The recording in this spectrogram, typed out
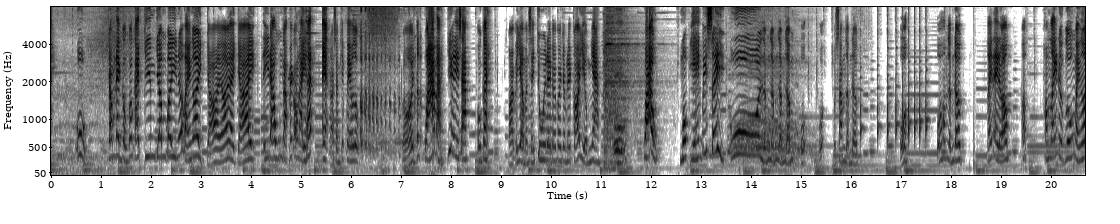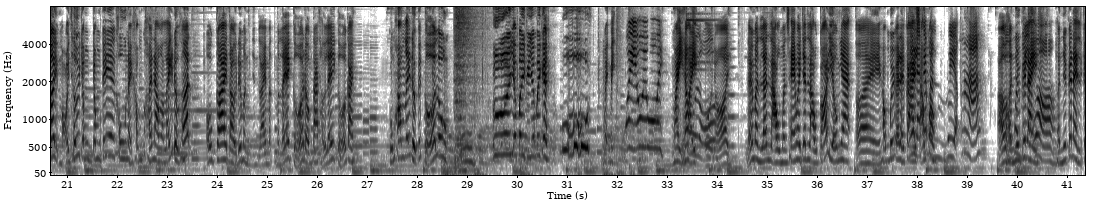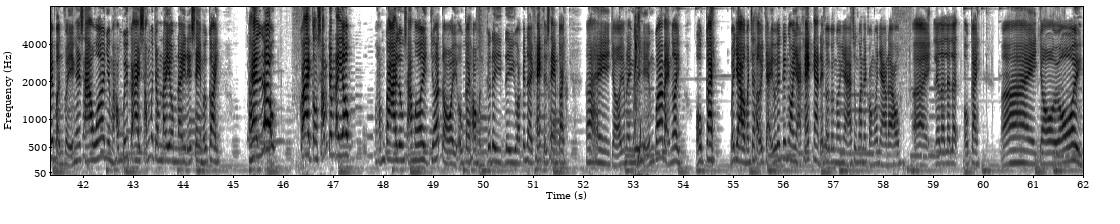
U, trong đây còn có cả chim zombie nữa bạn ơi Trời ơi trời Đi đâu cũng gặp mấy con này hết da, rồi Sam chết beo luôn Rồi tức quá mà Chiếc đi Sam Ok Rồi bây giờ mình sẽ chui đây coi coi trong đây có gì không nha Wow Một dạng PC Ui lụm lụm lụm lụm. Ủa, Ủa, Ủa Sam lụm được? Ủa Ủa không lụm được. Lấy này được không? Ủa, Không lấy được luôn bạn ơi. Mọi thứ trong trong cái khu này không có thể nào là lấy được hết. Ok từ để mình nhìn lại mình mình lấy cái cửa được không ta? Thử lấy cái cửa coi. Cũng không lấy được cái cửa luôn. Ui zombie kìa zombie kìa. Ui, Mày mày. Ui ui ui mày hả mày? Ôi trời. Ơi để mình lên lầu mình xem ở trên lầu có gì không nha. Ơi không biết ở đây có ai đây là sống không bệnh viện hả ờ hình như cái này à. hình như cái này là cái bệnh viện hay sao á nhưng mà không biết có ai sống ở trong đây không? Đây để xem thử coi. Hello có ai còn sống trong đây không? Không có ai luôn sam ơi chết rồi. Ok thôi mình cứ đi đi qua cái nơi khác thử xem coi. Ai trời ơi, trong đây nguy hiểm quá bạn ơi. Ok bây giờ mình sẽ thử chạy qua cái, cái ngôi nhà khác nha để coi coi ngôi nhà xung quanh đây còn ngôi nhà nào không? Ai lên lên lên lên. Ok. Ai trời ơi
